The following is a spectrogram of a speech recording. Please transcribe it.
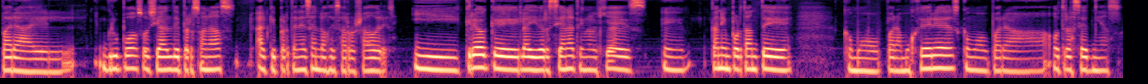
para el grupo social de personas al que pertenecen los desarrolladores. Y creo que la diversidad en la tecnología es eh, tan importante como para mujeres, como para otras etnias.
